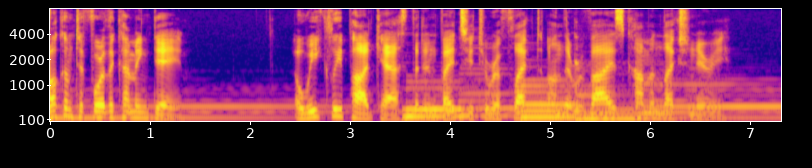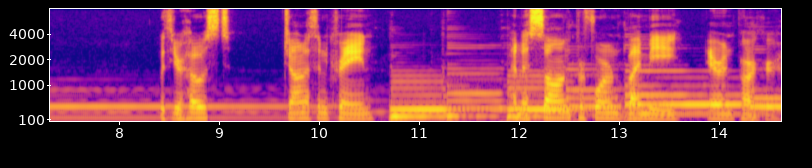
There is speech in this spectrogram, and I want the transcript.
Welcome to For the Coming Day, a weekly podcast that invites you to reflect on the Revised Common Lectionary with your host, Jonathan Crane, and a song performed by me, Aaron Parker.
